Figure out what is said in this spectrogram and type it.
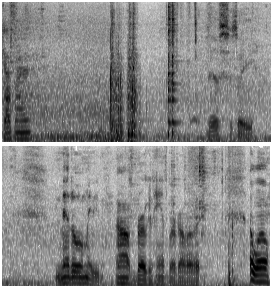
cast iron. This is a metal, maybe, oh, it's broken, hands broke off of it. Oh well.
